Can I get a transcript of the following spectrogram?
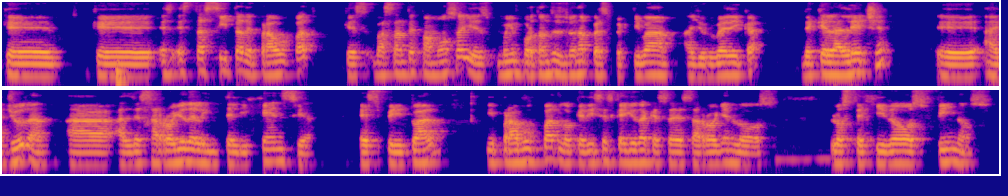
que, que es esta cita de Prabhupada, que es bastante famosa y es muy importante desde una perspectiva ayurvédica, de que la leche eh, ayuda al desarrollo de la inteligencia espiritual y Prabhupada lo que dice es que ayuda a que se desarrollen los, los tejidos finos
